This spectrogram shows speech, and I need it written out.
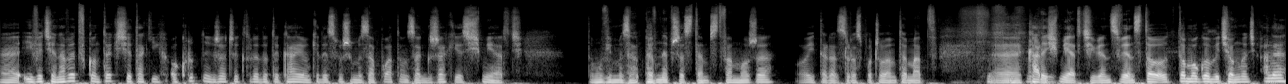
E, I wiecie, nawet w kontekście takich okrutnych rzeczy, które dotykają, kiedy słyszymy zapłatą za grzech jest śmierć, to mówimy za pewne przestępstwa. Może, oj, teraz rozpocząłem temat kary śmierci, więc, więc to, to mogłoby ciągnąć, ale,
